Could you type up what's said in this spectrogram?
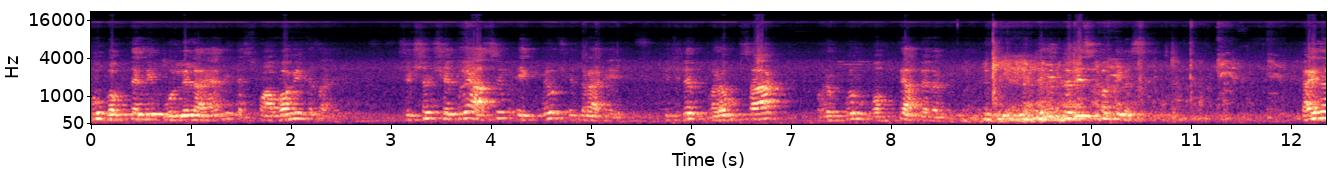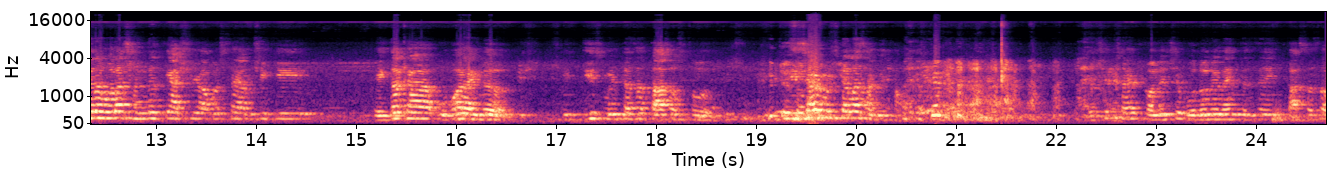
खूप वक्त्यांनी बोललेला आहे आणि ते स्वाभाविकच आहे. शिक्षण क्षेत्र हे असे एकमेव क्षेत्र आहे की जिथे भरमसाठ भरपूर वक्ते आपल्याला मिळतात. कधीच कमी नसते. काही जण मला सांगतात की अशी अवस्था आहे आमची की एकदा का उभं राहिलं की तीस मिनिटाचा तास असतो. तिसऱ्या मिनिटाला सांगितलं. जसे साहेब कॉलेजचे बोलवले नाही त्याचा एक तासाचा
